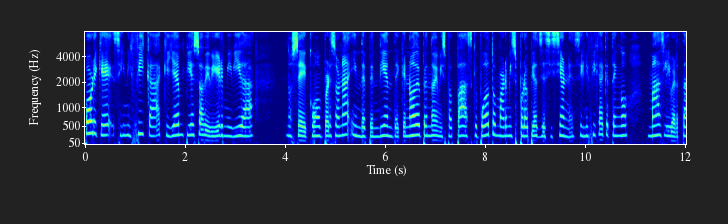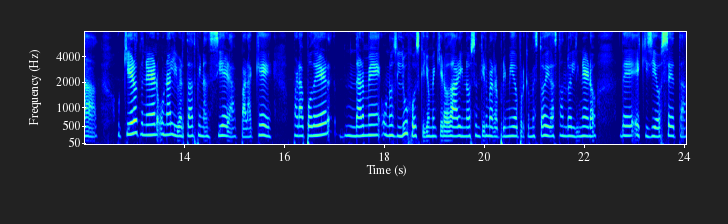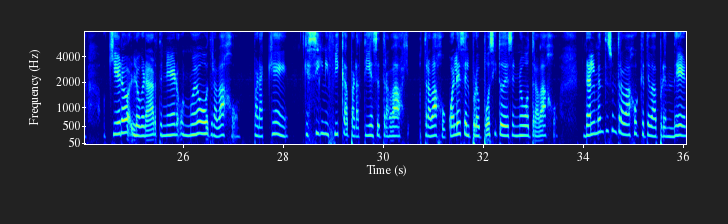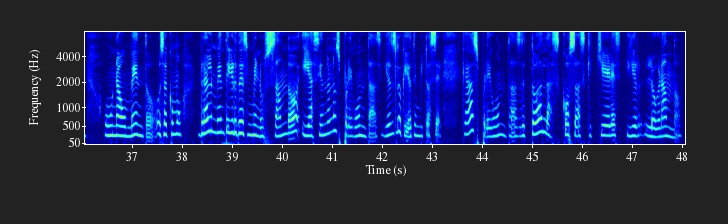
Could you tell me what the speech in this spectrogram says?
porque significa que ya empiezo a vivir mi vida, no sé, como persona independiente, que no dependo de mis papás, que puedo tomar mis propias decisiones. Significa que tengo más libertad. O quiero tener una libertad financiera. ¿Para qué? Para poder darme unos lujos que yo me quiero dar y no sentirme reprimido porque me estoy gastando el dinero de X, Y o Z. O quiero lograr tener un nuevo trabajo. ¿Para qué? ¿Qué significa para ti ese trabajo? Trabajo? ¿Cuál es el propósito de ese nuevo trabajo? ¿Realmente es un trabajo que te va a aprender o un aumento? O sea, como realmente ir desmenuzando y haciéndonos preguntas. Y eso es lo que yo te invito a hacer. Que hagas preguntas de todas las cosas que quieres ir logrando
